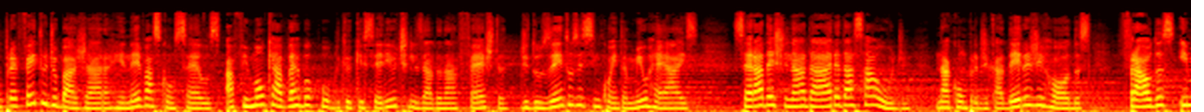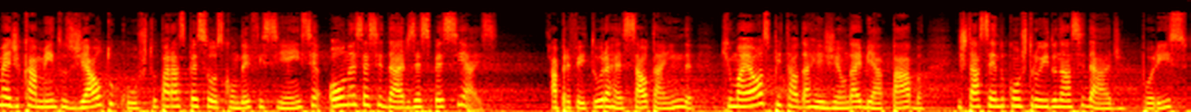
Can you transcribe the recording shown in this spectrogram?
O prefeito de Ubajara, René Vasconcelos, afirmou que a verba pública que seria utilizada na festa, de 250 mil reais, será destinada à área da saúde, na compra de cadeiras de rodas, fraldas e medicamentos de alto custo para as pessoas com deficiência ou necessidades especiais. A prefeitura ressalta ainda que o maior hospital da região da Ibiapaba está sendo construído na cidade. Por isso,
